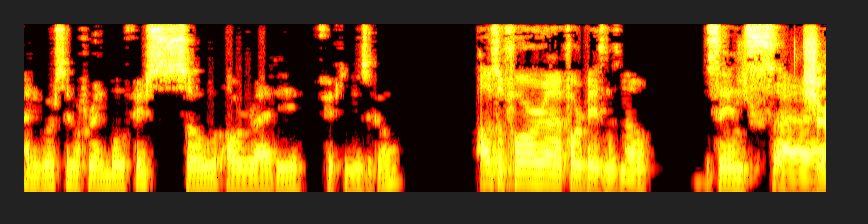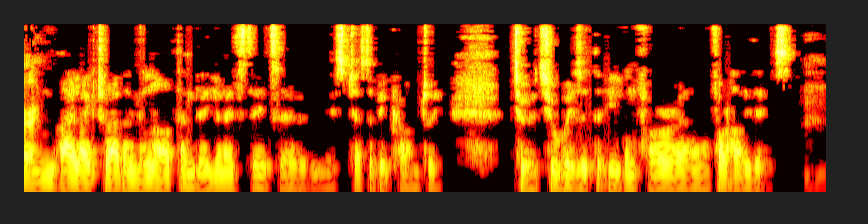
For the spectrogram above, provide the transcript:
anniversary of Rainbow Fish, so already 15 years ago. Also for uh, for business, no since um, sure. I like traveling a lot, and the United States uh, is just a big country to to visit, even for uh, for holidays. Mm-hmm.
